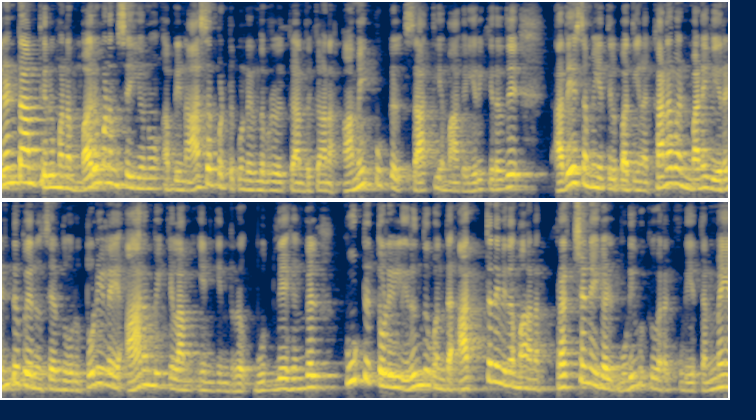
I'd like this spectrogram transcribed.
இரண்டாம் திருமணம் மறுமணம் செய்யணும் அப்படின்னு ஆசைப்பட்டு கொண்டிருந்தவர்களுக்கு அதுக்கான அமைப்புகள் சாத்தியமாக இருக்கிறது. அதே சமயத்தில் பார்த்தீங்கன்னா கணவன் மனைவி ரெண்டு பேரும் சேர்ந்து ஒரு தொழிலை ஆரம்பிக்கலாம் என்கின்ற உத்வேகங்கள் கூட்டுத் தொழில் இருந்து வந்த அத்தனை விதமான பிரச்சனைகள் முடிவுக்கு வரக்கூடிய தன்மை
